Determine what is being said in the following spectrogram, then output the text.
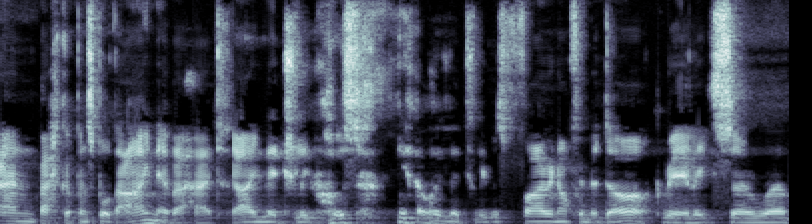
and backup and support that I never had. I literally was, you know, I literally was firing off in the dark, really. So, um,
